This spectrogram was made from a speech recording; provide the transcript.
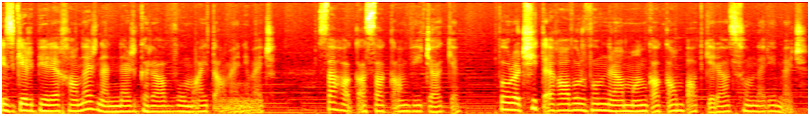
Իսկ երբ երեխաներն են ներգրավվում այդ ամենի մեջ, սա հակասական վիճակ է, որը չի տեղավորվում նրա մանկական պատկերացումների մեջ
